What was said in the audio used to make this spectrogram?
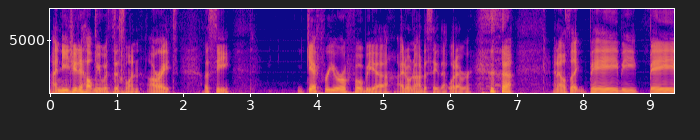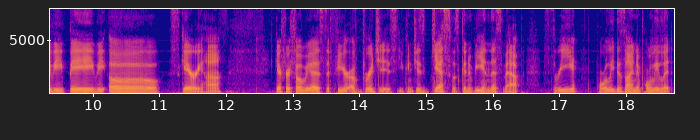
I need you to help me with this one. Alright, let's see. Gephyrophobia. I don't know how to say that, whatever. and I was like, baby, baby, baby, oh. Scary, huh? Gephyrophobia is the fear of bridges. You can just guess what's gonna be in this map. Three poorly designed and poorly lit,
